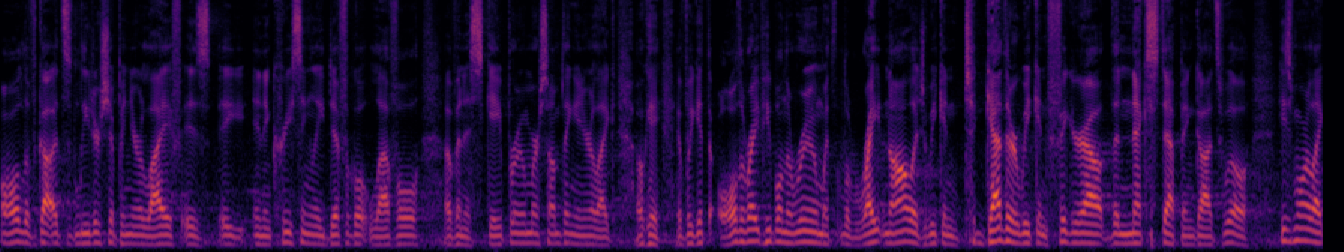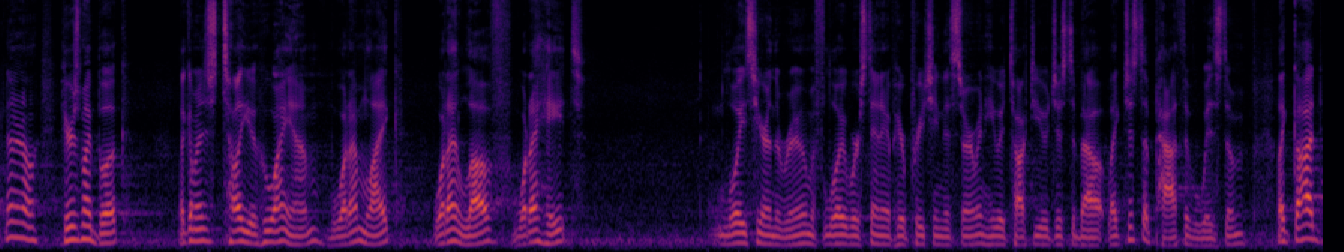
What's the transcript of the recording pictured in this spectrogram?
all of God's leadership in your life is a, an increasingly difficult level of an escape room or something, and you're like, okay, if we get the, all the right people in the room with the right knowledge, we can together we can figure out the next step in God's will. He's more like, no, no, no. Here's my book. Like I'm gonna just tell you who I am, what I'm like, what I love, what I hate, Loy's here in the room. If Loy were standing up here preaching this sermon, he would talk to you just about like just a path of wisdom. Like God,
